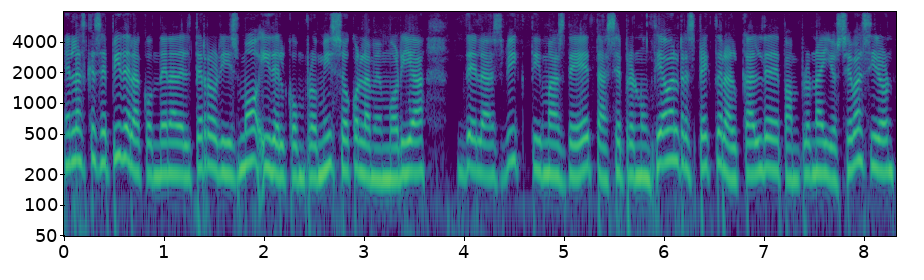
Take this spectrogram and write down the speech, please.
en las que se pide la condena del terrorismo y del compromiso con la memoria de las víctimas de se pronunciaba al respecto el alcalde de Pamplona, Joseba Sirón,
